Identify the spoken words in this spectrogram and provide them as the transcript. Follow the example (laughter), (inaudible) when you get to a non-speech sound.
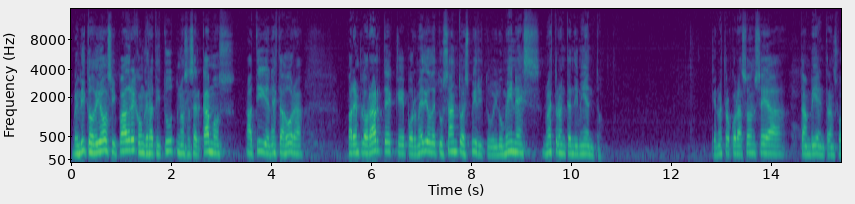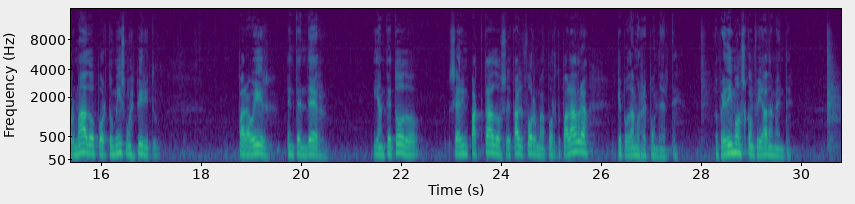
Bendito Dios y Padre, con gratitud nos acercamos a ti en esta hora para implorarte que por medio de tu Santo Espíritu ilumines nuestro entendimiento, que nuestro corazón sea también transformado por tu mismo Espíritu para oír, entender y ante todo ser impactados de tal forma por tu palabra que podamos responderte. Lo pedimos confiadamente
